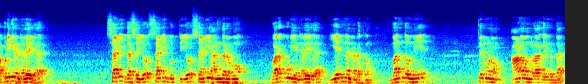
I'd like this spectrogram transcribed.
அப்படிங்கிற நிலையில் சனி தசையோ சனி புத்தியோ சனி அந்தரமோ வரக்கூடிய நிலையில் என்ன நடக்கும்? வந்தோடனே திருமணம் ஆனவங்களாக இருந்தால்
